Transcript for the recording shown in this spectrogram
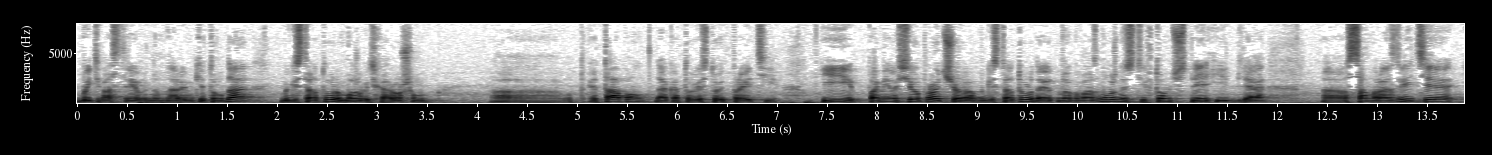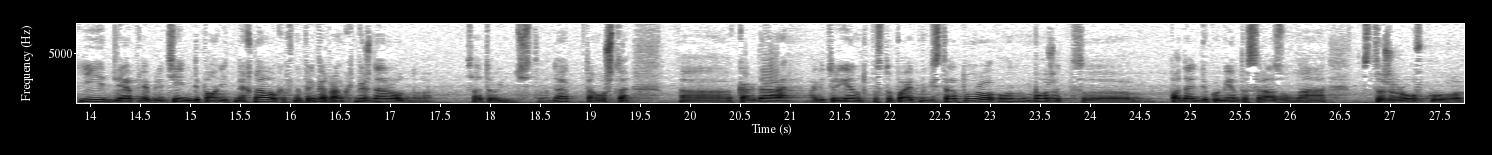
быть востребованным на рынке труда, магистратура может быть хорошим а, вот, этапом, да, который стоит пройти. И помимо всего прочего, магистратура дает много возможностей, в том числе и для э, саморазвития и для приобретения дополнительных навыков, например, в рамках международного сотрудничества. Да, потому что э, когда абитуриент поступает в магистратуру, он может э, подать документы сразу на стажировку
